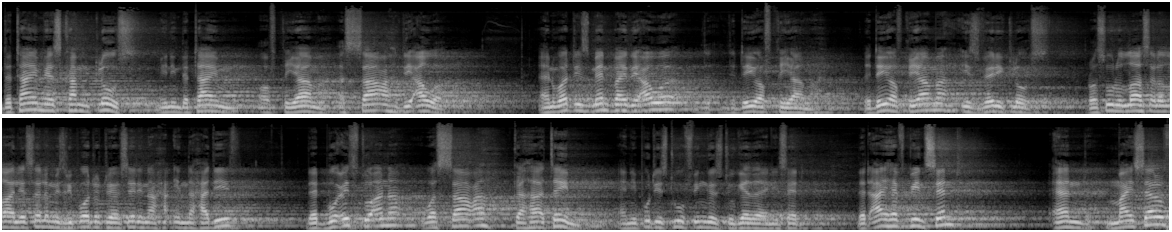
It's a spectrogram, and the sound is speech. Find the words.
The time has come close, meaning the time of Qiyamah, as-sa'ah, the hour. And what is meant by the hour? The, the, day of Qiyamah. The day of Qiyamah is very close. Rasulullah sallallahu alayhi wasallam is reported to have said in, a, in the hadith that bu'ithtu ana was-sa'ah kahatain. And he put his two fingers together and he said that I have been sent and myself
